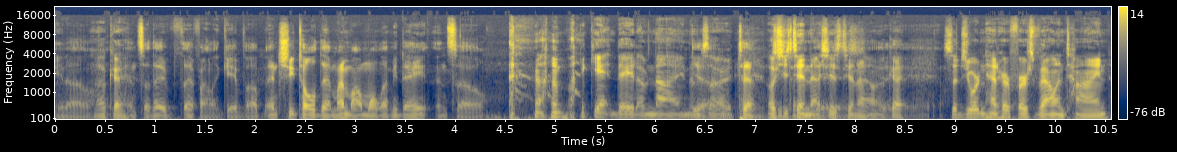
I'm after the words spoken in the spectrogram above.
you know. Okay. And so they they finally gave up, and she told them, my mom won't let me date, and so I can't date. I'm nine. I'm Yeah, sorry. 10. Oh, She's she's 10. 10 now. Yeah, she's 10 now. okay. yeah. So Jordan had her first Valentine,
